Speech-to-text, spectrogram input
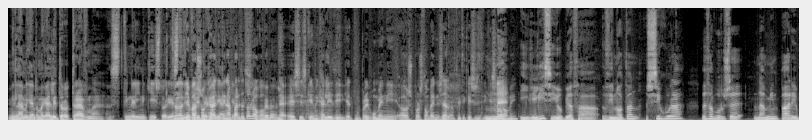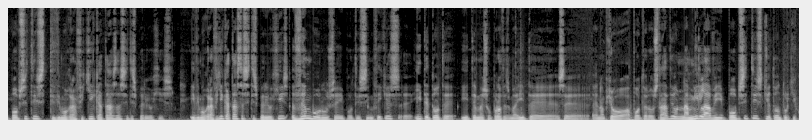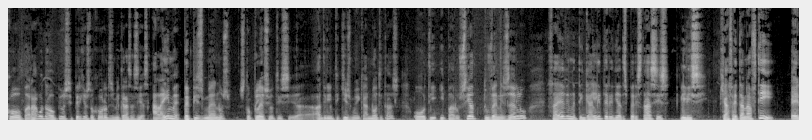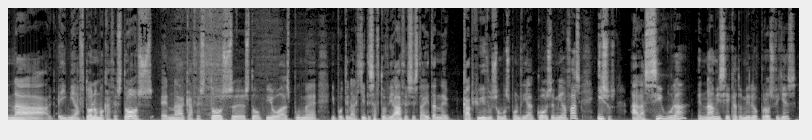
μιλάμε για το μεγαλύτερο τραύμα στην ελληνική ιστορία. Θέλω να στην διαβάσω ευρύτερη κάτι και να διάρκεια πάρετε της. το λόγο. Βεβαίως. Ναι, Εσείς κύριε Μιχαλίδη για την προηγούμενη ως προς τον Βενιζέλο. Πείτε και εσείς τη δική σας Ναι, γνώμη. η λύση η οποία θα δινόταν σίγουρα δεν θα μπορούσε να μην πάρει υπόψη της τη δημογραφική κατάσταση της περιοχής. Η δημογραφική κατάσταση της περιοχής δεν μπορούσε υπό τις συνθήκες ε, είτε τότε είτε μεσοπρόθεσμα είτε σε ένα πιο απότερο στάδιο να μην λάβει υπόψη της και τον τουρκικό παράγοντα ο οποίος υπήρχε στο χώρο της Μικράς Ασίας. Αλλά είμαι πεπισμένος στο πλαίσιο της ε, αντιληπτικής μου ικανότητας ότι η παρουσία του Βενιζέλου θα έδινε την καλύτερη δια της περιστάσης λύση. Ποια θα ήταν αυτή; Ένα ημιαυτόνομο καθεστώς, ένα καθεστώς ε, στο οποίο ας πούμε υπό την αρχή της αυτοδιάθεσης θα ήταν κάποιο είδους ομοσπονδιακό σε μια φάση, ίσως. Αλλά σίγουρα 1,5 εκατομμύριο πρόσφυγες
